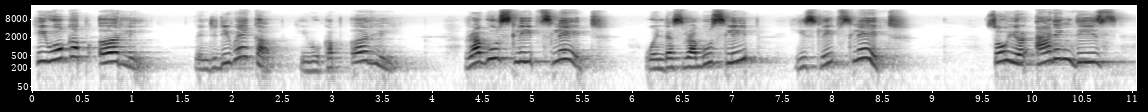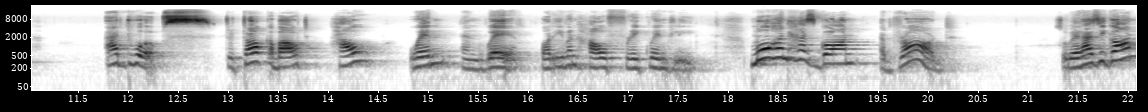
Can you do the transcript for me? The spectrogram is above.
He woke up early. When did he wake up? He woke up early. Raghu sleeps late. When does Raghu sleep? He sleeps late. So you're adding these adverbs to talk about how, when and where or even how frequently. Mohan has gone abroad. So where has he gone?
